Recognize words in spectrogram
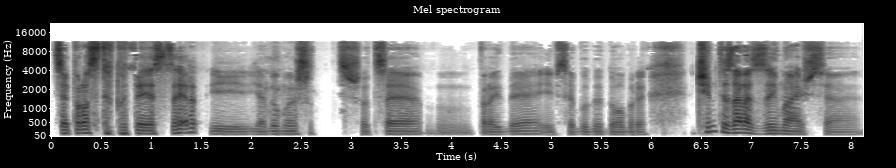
Це просто ПТСР, і я думаю, що що це пройде і все буде добре. Чим ти зараз займаєшся?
